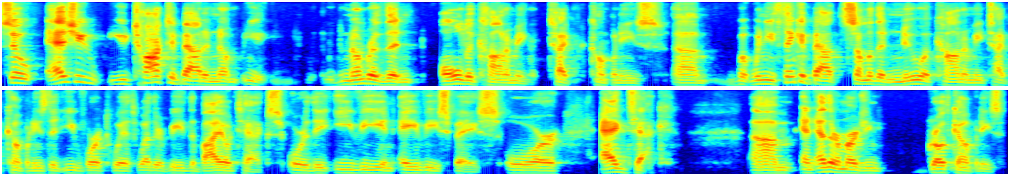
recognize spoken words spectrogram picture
So, as you you talked about a number number of the old economy type companies, um, but when you think about some of the new economy type companies that you've worked with, whether it be the biotechs or the EV and AV space or ag tech um, and other emerging growth companies,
